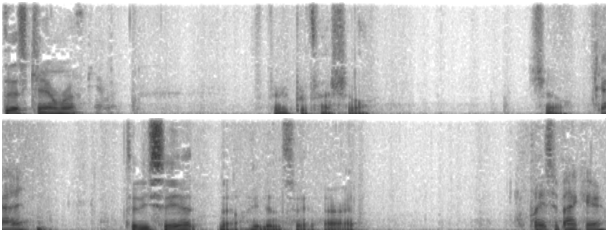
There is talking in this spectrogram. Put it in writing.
This camera. It's very professional. Show. Got it. Did he see it? No, he didn't see it. All right. Place it back here.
